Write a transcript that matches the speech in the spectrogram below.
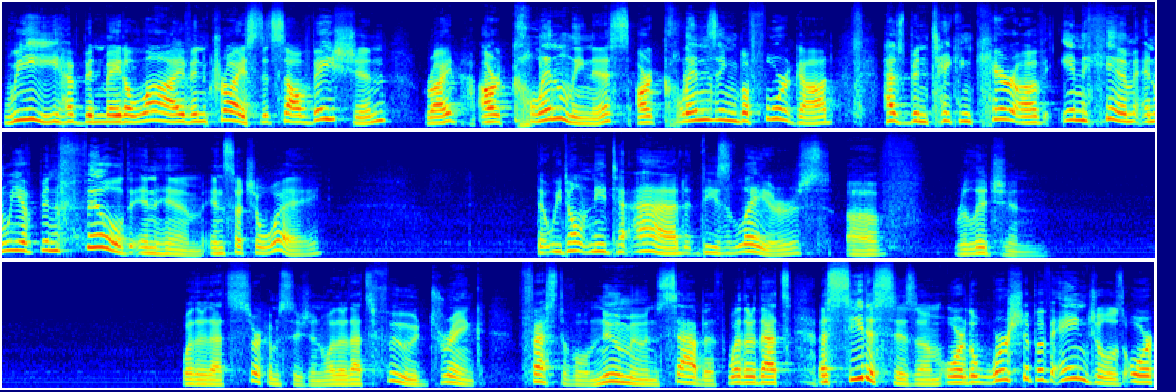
we have been made alive in Christ, that salvation, right, our cleanliness, our cleansing before God, has been taken care of in him, and we have been filled in him in such a way that we don't need to add these layers of religion whether that's circumcision, whether that's food, drink, festival, new moon, Sabbath, whether that's asceticism or the worship of angels or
